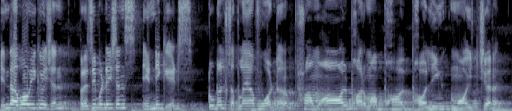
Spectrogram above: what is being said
In the above equation, precipitation indicates total supply of water from all form of falling moisture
